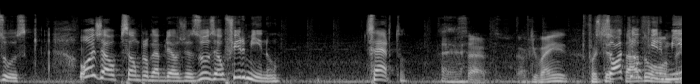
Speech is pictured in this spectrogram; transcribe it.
Jesus. Hoje a opção pro Gabriel Jesus é o Firmino. Certo? Certo. É o que vai, foi Só que o ontem, Firmino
